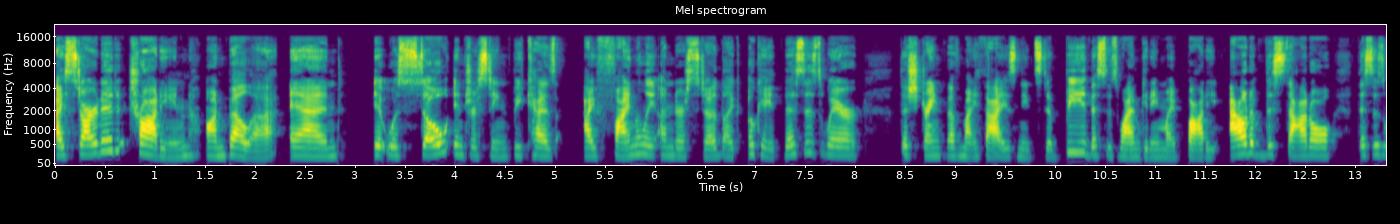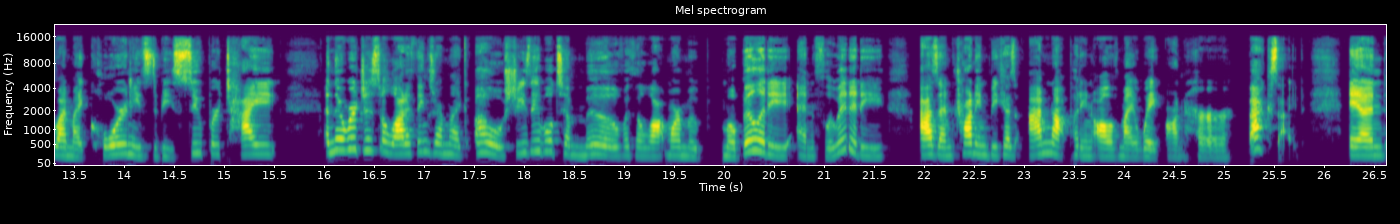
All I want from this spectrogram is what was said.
I started trotting on Bella and it was so interesting because I finally understood like, okay, this is where the strength of my thighs needs to be. This is why I'm getting my body out of the saddle. This is why my core needs to be super tight. And there were just a lot of things where I'm like, oh, she's able to move with a lot more mo- mobility and fluidity as I'm trotting because I'm not putting all of my weight on her backside. And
